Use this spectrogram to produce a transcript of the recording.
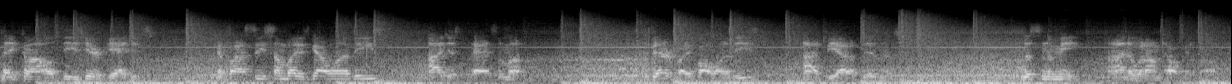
They come out with these here gadgets. If I see somebody's got one of these, I just pass them up. If everybody bought one of these, I'd be out of business. Listen to me. I know what I'm talking about.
